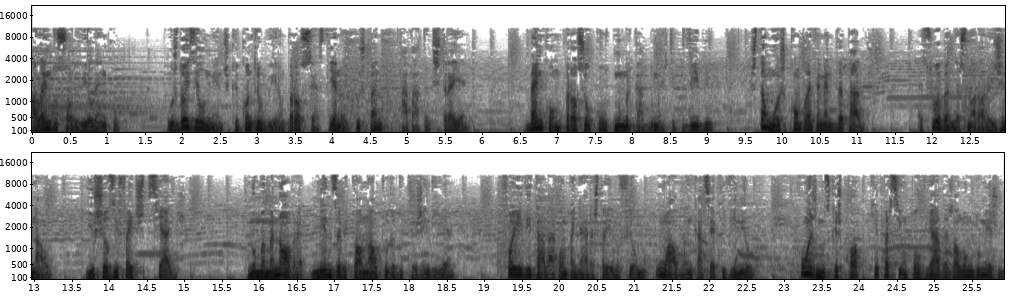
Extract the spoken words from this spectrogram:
Além do sólido elenco, os dois elementos que contribuíram para o sucesso de A Noite do Espanto, à data de estreia, bem como para o seu culto no mercado doméstico de vídeo, estão hoje completamente datados. A sua banda sonora original e os seus efeitos especiais. Numa manobra menos habitual na altura do que hoje em dia, foi editada a acompanhar a estreia do filme um álbum em cassete e vinil com as músicas pop que apareciam polvilhadas ao longo do mesmo.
